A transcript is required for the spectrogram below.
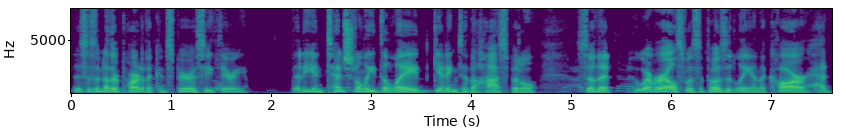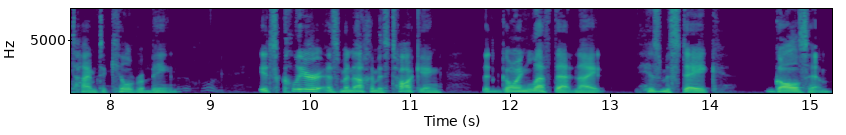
This is another part of the conspiracy theory that he intentionally delayed getting to the hospital so that whoever else was supposedly in the car had time to kill Rabin. It's clear as Menachem is talking that going left that night, his mistake, galls him.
